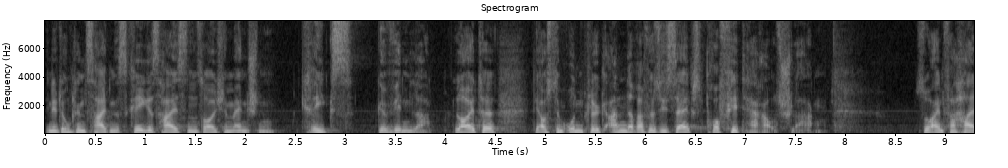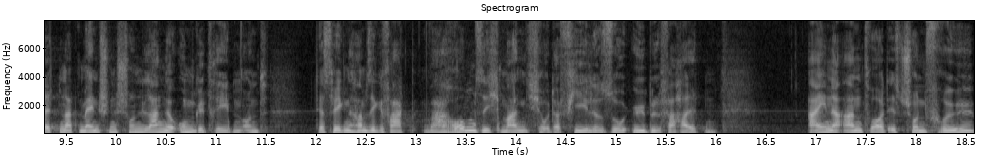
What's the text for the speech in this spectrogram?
In den dunklen Zeiten des Krieges heißen solche Menschen Kriegsgewinnler. Leute, die aus dem Unglück anderer für sich selbst Profit herausschlagen. So ein Verhalten hat Menschen schon lange umgetrieben und Deswegen haben sie gefragt, warum sich manche oder viele so übel verhalten. Eine Antwort ist schon früh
